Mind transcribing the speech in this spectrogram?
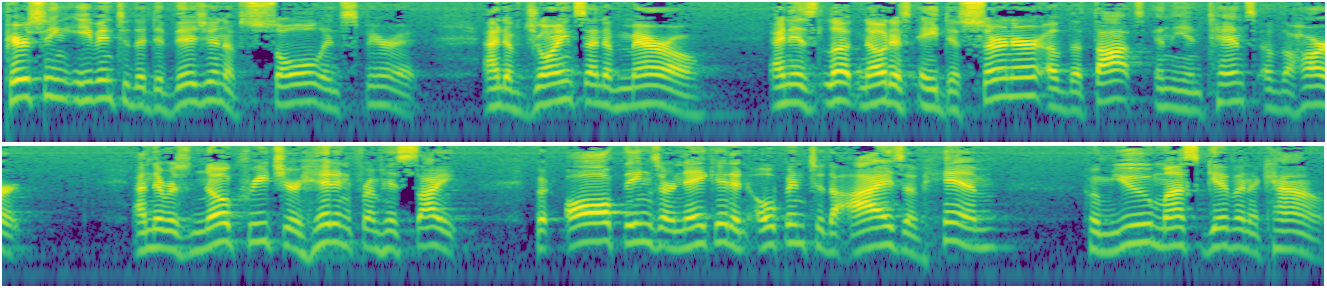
piercing even to the division of soul and spirit, and of joints and of marrow, and is, look, notice, a discerner of the thoughts and the intents of the heart. And there is no creature hidden from his sight, but all things are naked and open to the eyes of him whom you must give an account.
